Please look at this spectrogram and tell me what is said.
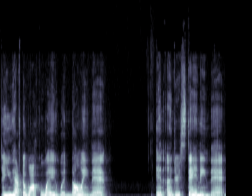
And you have to walk away with knowing that and understanding that.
